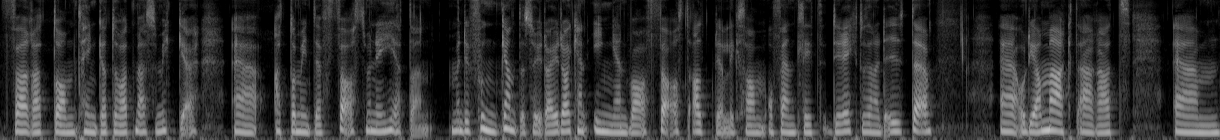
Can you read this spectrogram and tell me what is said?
För att de tänker att du har varit med så mycket. Eh, att de inte är först med nyheten. Men det funkar inte så idag. Idag kan ingen vara först. Allt blir liksom offentligt direkt och sen är det ute. Eh, och det jag har märkt är att ehm,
